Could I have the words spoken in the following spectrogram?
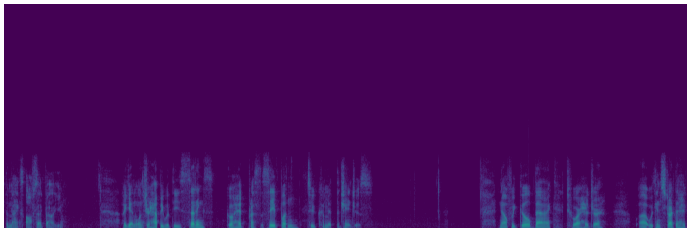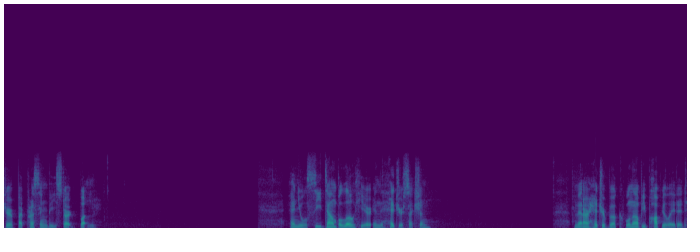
the max offset value. Again, once you're happy with these settings, go ahead press the save button to commit the changes. Now if we go back to our hedger, uh, we can start the hedger by pressing the start button. And you will see down below here in the hedger section that our hedger book will now be populated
